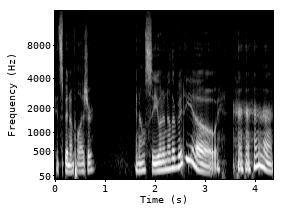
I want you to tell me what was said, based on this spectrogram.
it's been a pleasure and I'll see you in another video.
